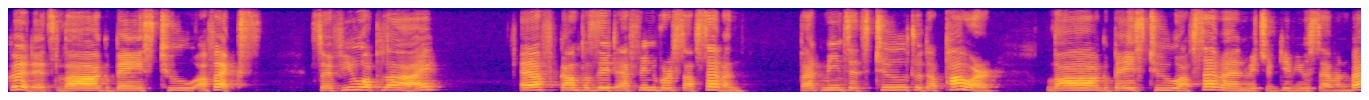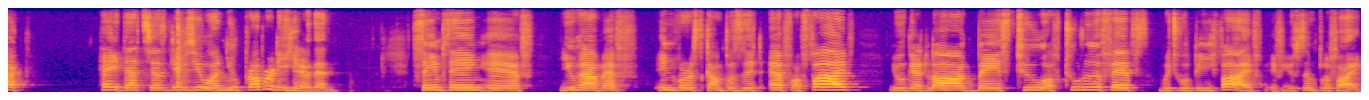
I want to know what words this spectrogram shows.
Good, it's log base 2 of x. So if you apply f composite f inverse of 7, that means it's 2 to the power log base 2 of 7, which would give you 7 back. Hey, that just gives you a new property here then. Same thing if you have f inverse composite f of 5, you'll get log base 2 of 2 to the fifth, which will be 5 if you simplify.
